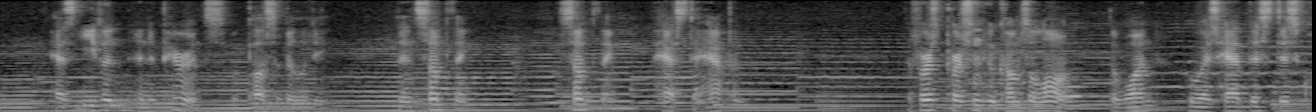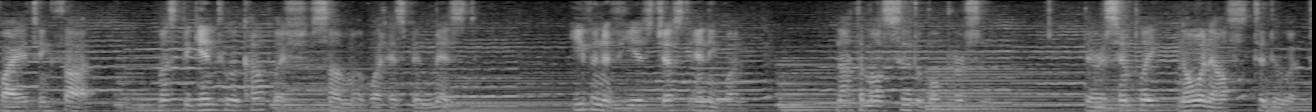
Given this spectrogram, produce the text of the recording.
has even an appearance of possibility, then something, something has to happen. The first person who comes along, the one who has had this disquieting thought, must begin to accomplish some of what has been missed, even if he is just anyone, not the most suitable person. There is simply no one else to do it.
